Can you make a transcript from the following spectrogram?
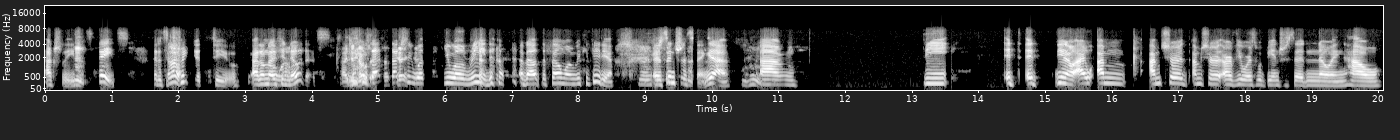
actually Hmm. states that it's a Oh. tribute to you. I don't know Oh, if you know this. I didn't know that. That's Okay. actually what you will read about the film on Wikipedia. Yeah, It's interesting. Yeah. Mhm. Um, the it it you know I I'm I'm sure I'm sure our viewers would be interested in knowing how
